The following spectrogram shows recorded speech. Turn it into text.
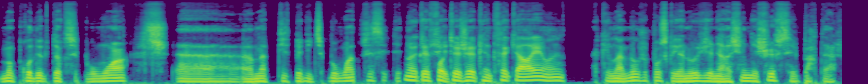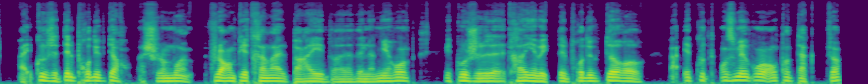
Mon producteur, c'est pour moi. Euh, ma petite petite, c'est pour moi. Tu sais, c'était. Ouais, t'es protégé, très carré, ouais. que maintenant, je pense que la nouvelle génération des chefs, c'est le partage. Ah, écoute, j'étais le producteur. Bah, je moi, Florent Pietraval, pareil, de, de l'Amiron. Écoute, je travaille avec tel producteur. euh, bah, écoute, on se met en contact, tu vois.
